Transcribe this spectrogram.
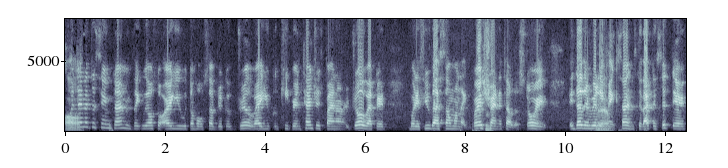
But Um, then at the same time, like we also argue with the whole subject of drill, right? You could keep your intention span on a drill record, but if you got someone like Verse Hmm. trying to tell a story, it doesn't really Yeah. make sense because I could sit there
